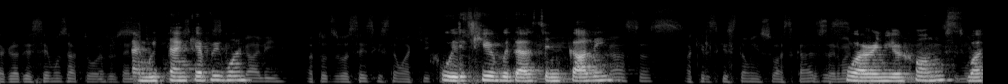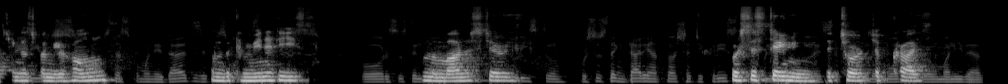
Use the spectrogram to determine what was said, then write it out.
agradecemos a todos, And we thank everyone Cali, a todos vocês que estão aqui who is here with us in Cali, casas, aqueles que estão em suas casas, who are in your homes, watching us from your homes, das comunidades from the communities, por sustentar from the a monasteries, Cristo por sustentarem a tocha de Cristo for sustaining the este torch of amor por la Christ, humanidad.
